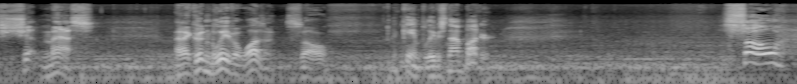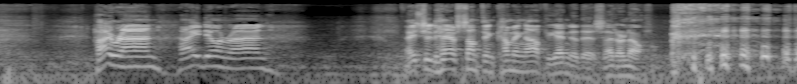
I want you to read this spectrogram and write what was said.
shit mess. And I couldn't believe it wasn't. So I can't believe it's not butter. So, hi Ron. How you doing, Ron? I should have something coming out the end of this. I don't know.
